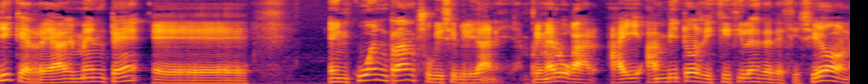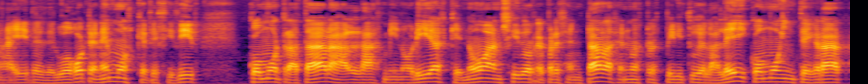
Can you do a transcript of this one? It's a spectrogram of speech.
y que realmente eh, encuentran su visibilidad en ella. En primer lugar, hay ámbitos difíciles de decisión. Ahí, desde luego, tenemos que decidir cómo tratar a las minorías que no han sido representadas en nuestro espíritu de la ley, cómo integrar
